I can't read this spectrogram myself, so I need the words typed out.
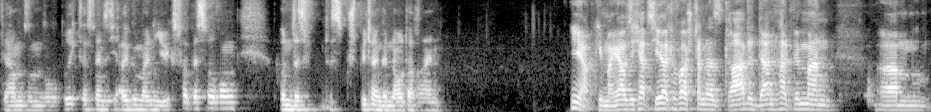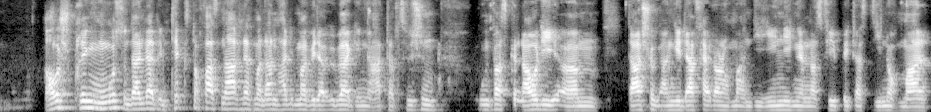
wir haben so eine Rubrik, das nennt sich allgemeine UX-Verbesserung und das, das spielt dann genau da rein. Ja, okay, also ich habe es hier halt verstanden, dass gerade dann halt, wenn man ähm, rausspringen muss und dann halt im Text noch was nach, dass man dann halt immer wieder Übergänge hat dazwischen. Und was genau die ähm, Darstellung angeht, da vielleicht auch nochmal an diejenigen dann das Feedback, dass die nochmal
